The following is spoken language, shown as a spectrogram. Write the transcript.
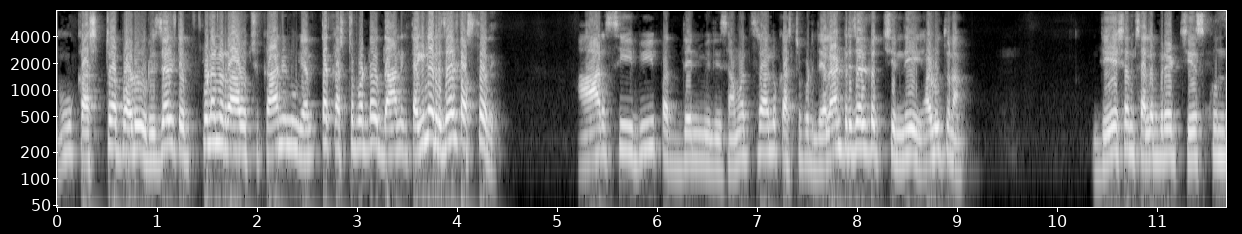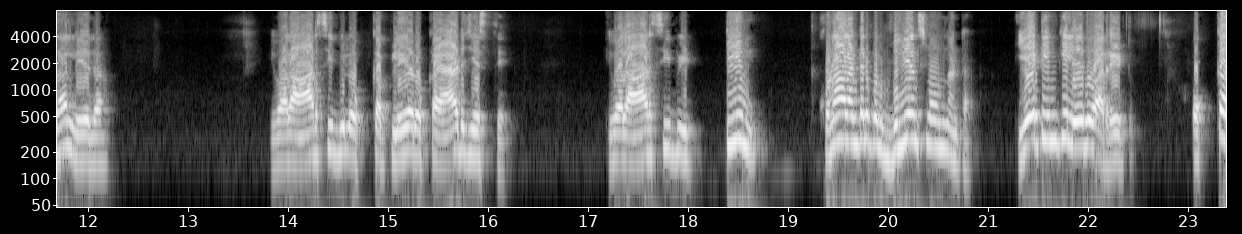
నువ్వు కష్టపడు రిజల్ట్ ఎప్పుడైనా రావచ్చు కానీ నువ్వు ఎంత కష్టపడ్డావు దానికి తగిన రిజల్ట్ వస్తుంది. ఆర్సీబీ పద్దెనిమిది సంవత్సరాలు కష్టపడింది. ఎలాంటి రిజల్ట్ వచ్చింది? అడుగుతున్నా. దేశం సెలబ్రేట్ చేసుకుందా లేదా? ఇవాళ ఆర్సీబీలో ఒక్క ప్లేయర్ ఒక్క యాడ్ చేస్తే ఇవాళ ఆర్సీబీ టీం కొనాలంటే కొన్ని బిలియన్స్లో ఉందంట. ఏ టీంకి లేదు ఆ రేటు. ఒక్క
